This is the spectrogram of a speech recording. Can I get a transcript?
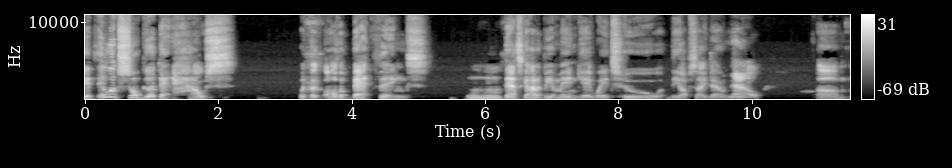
it it looks so good that house with the all the bat things. Mm-hmm. that's got to be a main gateway to the upside down now um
